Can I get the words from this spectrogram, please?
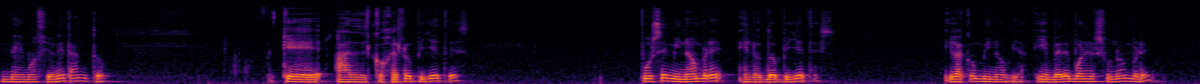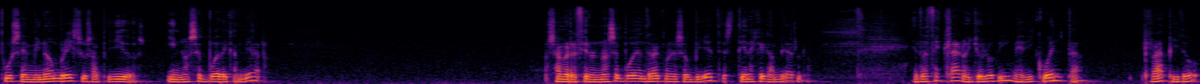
me emocioné tanto que al coger los billetes puse mi nombre en los dos billetes. Iba con mi novia y en vez de poner su nombre, puse mi nombre y sus apellidos. Y no se puede cambiar. O sea, me refiero, no se puede entrar con esos billetes, tienes que cambiarlo. Entonces, claro, yo lo vi, me di cuenta rápido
